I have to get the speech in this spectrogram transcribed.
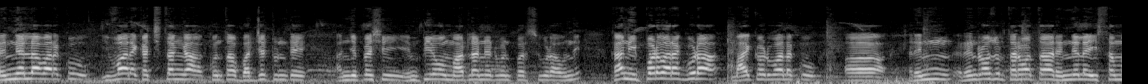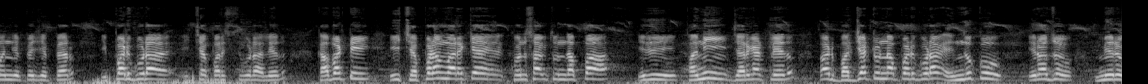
రెండు నెలల వరకు ఇవ్వాలి ఖచ్చితంగా కొంత బడ్జెట్ ఉంటే అని చెప్పేసి ఎంపీఓ మాట్లాడినటువంటి పరిస్థితి కూడా ఉంది. కానీ ఇప్పటి వరకు కూడా మాయకోడి వాళ్ళకు రెండు రెండు రోజుల తర్వాత రెండు నెలలు ఇస్తామని చెప్పి చెప్పారు. ఇప్పటికి కూడా ఇచ్చే పరిస్థితి కూడా లేదు. కాబట్టి ఈ చెప్పడం వరకే కొనసాగుతుంది తప్ప ఇది పని జరగట్లేదు. వాటి బడ్జెట్ ఉన్నప్పటికి కూడా ఎందుకు ఈరోజు మీరు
